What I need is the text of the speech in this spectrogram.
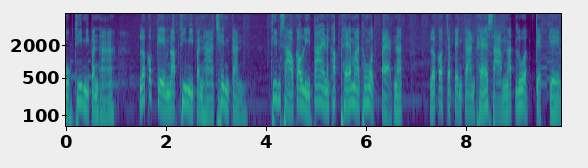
บุกที่มีปัญหา แล้วก็เกมรับที่มีปัญหาเช่นกัน ทีมสาวเกาหลีใต้นะครับแพ้มาทั้งหมด 8 นัด แล้วก็จะเป็นการแพ้ 3 นัดรวด 7 เกม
